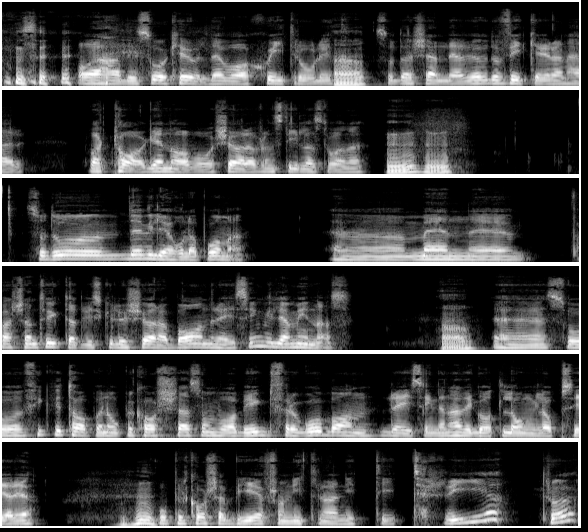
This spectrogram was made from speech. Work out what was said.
och jag hade så kul, det var skitroligt. Ja. Så där kände jag, då fick jag ju den här, vart tagen av att köra från stillastående. Mm. Mm. Så då, det ville jag hålla på med. Eh, men eh, farsan tyckte att vi skulle köra banracing vill jag minnas. Ja. Eh, så fick vi ta på en Opel Corsa som var byggd för att gå banracing. Den hade gått långloppsserie. Opel Corsa B från 1993, tror jag.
